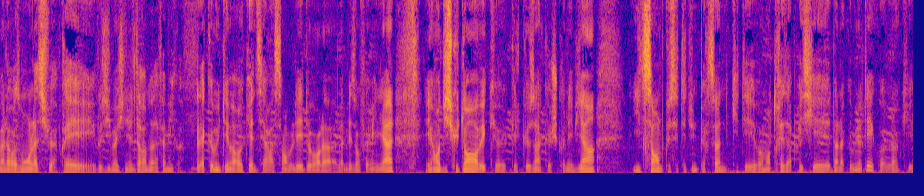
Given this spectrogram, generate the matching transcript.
malheureusement on l'a su après et vous imaginez le drame dans la famille. Quoi. La communauté marocaine s'est rassemblée devant la, maison familiale et en discutant avec euh, quelques-uns que je connais bien, il semble que c'était une personne qui était vraiment très appréciée dans la communauté, quoi, qui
